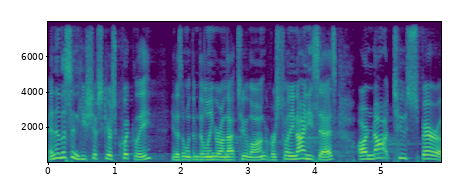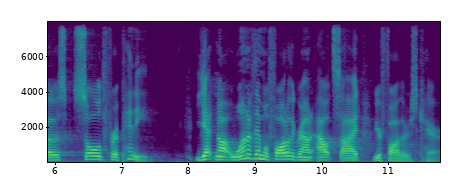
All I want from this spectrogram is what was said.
And then listen, he shifts gears quickly. He doesn't want them to linger on that too long. Verse 29, he says, Are not two sparrows sold for a penny? Yet not one of them will fall to the ground outside your father's care.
